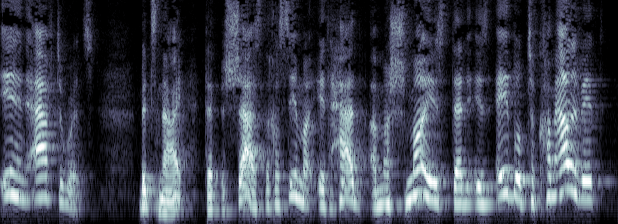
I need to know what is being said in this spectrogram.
in afterwards bitznai that b'shas the chasima it had a mashmois that is able to come out of it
